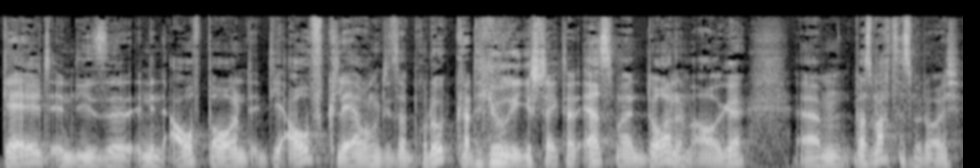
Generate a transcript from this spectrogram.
Geld in diese, in den Aufbau und die Aufklärung dieser Produktkategorie gesteckt hat, erstmal ein Dorn im Auge. Ähm, was macht das mit euch?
